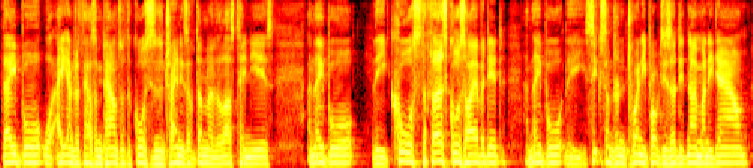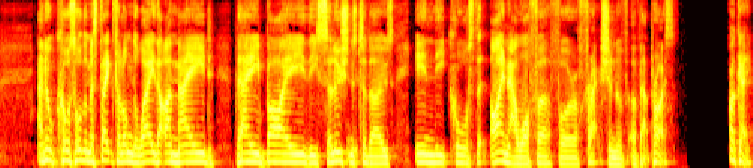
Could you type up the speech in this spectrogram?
they bought what eight hundred thousand pounds worth of courses and trainings I've done over the last ten years, and they bought the course, the first course I ever did, and they bought the six hundred and twenty properties I did no money down. And of course, all the mistakes along the way that I made, they buy the solutions to those in the course that I now offer for a fraction of, of that price. Okay,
